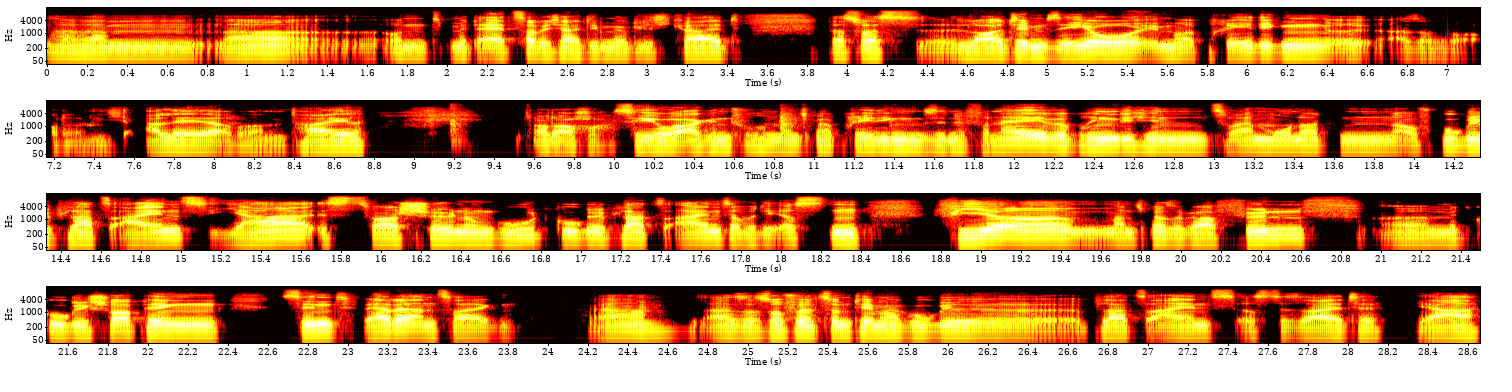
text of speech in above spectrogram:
Ähm, na, und mit Ads habe ich halt die Möglichkeit, das, was Leute im SEO immer predigen, äh, also oder nicht alle, aber ein Teil, oder auch SEO-Agenturen manchmal predigen im Sinne von, hey, wir bringen dich in zwei Monaten auf Google Platz 1. Ja, ist zwar schön und gut, Google Platz 1, aber die ersten vier, manchmal sogar fünf äh, mit Google Shopping sind Werbeanzeigen. Ja, also so viel zum Thema Google Platz 1, erste Seite. Ja,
